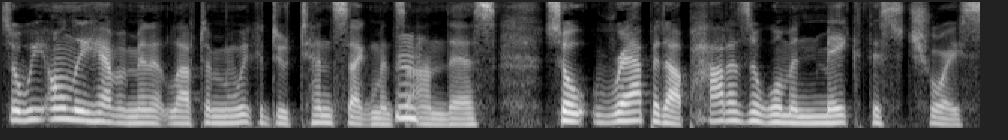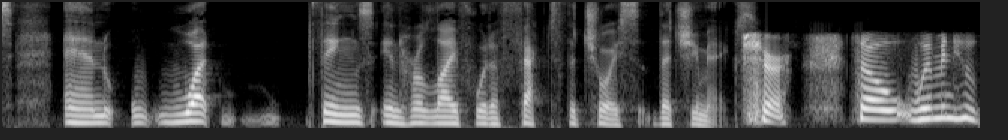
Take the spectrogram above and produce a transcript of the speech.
So we only have a minute left. I mean, we could do 10 segments mm. on this. So wrap it up. How does a woman make this choice and what things in her life would affect the choice that she makes? Sure. So women who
